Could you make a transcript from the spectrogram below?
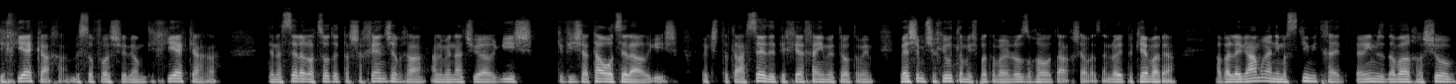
ותחיה ככה בסופו של יום, תחיה ככה. תנסה לרצות את השכן שלך על מנת שהוא ירגיש כפי שאתה רוצה להרגיש, וכשאתה תעשה את זה תחיה חיים יותר טובים. ויש המשכיות למשפט, אבל אני לא זוכר אותה עכשיו, אז אני לא אתעכב עליה. אבל לגמרי אני מסכים איתך, אתגרים זה דבר חשוב,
